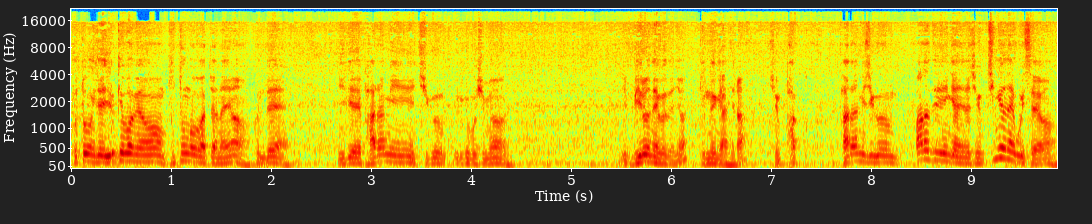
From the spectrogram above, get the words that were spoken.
보통 이제 이렇게 보면 붙은 것 같잖아요. 근데 이게 바람이 지금 이렇게 보시면 밀어내거든요. 붙는 게 아니라 지금 바, 바람이 지금 빨아들이는 게 아니라 지금 튕겨내고 있어요.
